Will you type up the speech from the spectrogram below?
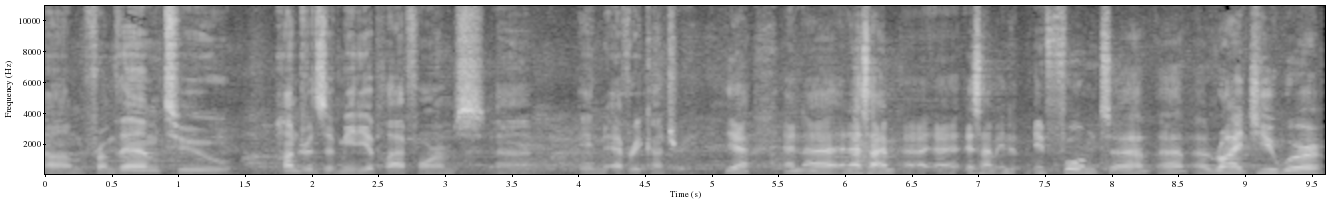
um, from them to hundreds of media platforms uh, in every country. Yeah, and, uh, and as I'm uh, as I'm in, informed, uh, uh, right, you were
